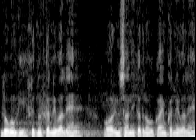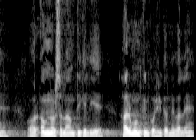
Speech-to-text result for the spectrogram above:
لوگوں کی خدمت کرنے والے ہیں اور انسانی قدروں کو قائم کرنے والے ہیں اور امن اور سلامتی کے لیے ہر ممکن کوشش کرنے والے ہیں۔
